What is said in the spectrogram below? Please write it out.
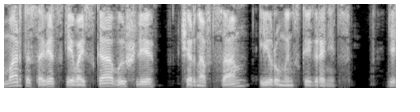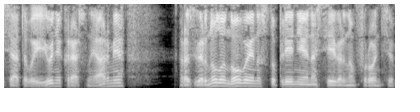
марта советские войска вышли к Черновцам и румынской границе. 10 июня Красная Армия развернула новое наступление на Северном фронте,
